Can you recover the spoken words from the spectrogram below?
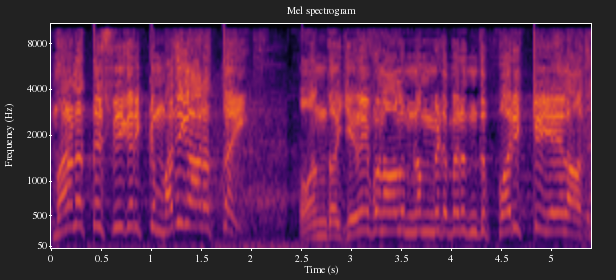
மரணத்தை ஸ்வீகரிக்கும் அதிகாரத்தை. அந்த இறைவனாலும் நம்மிடமிருந்து பறிக்க இயலாது.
